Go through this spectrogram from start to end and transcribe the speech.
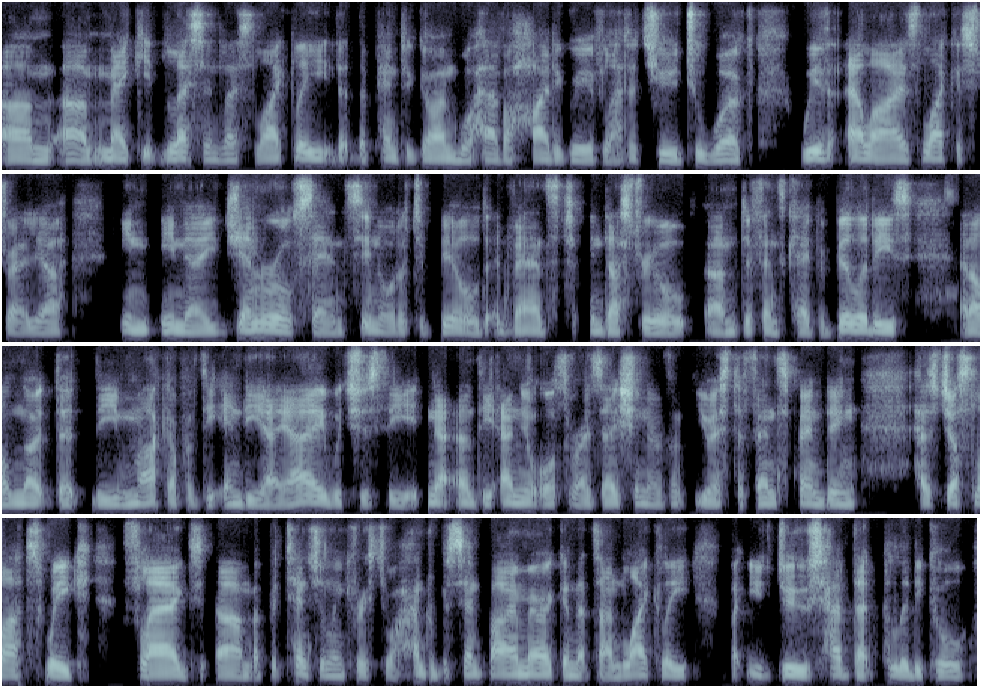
um, um, make it less and less likely that the Pentagon will have a high degree of latitude to work with allies like Australia in, in a general sense in order to build advanced industrial defense capabilities. And I'll note that the markup of the NDAA, which is the, uh, the annual authorization of US defense spending, has just last week flagged um, a potential increase to 100% buy American. That's unlikely, but you do have that political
